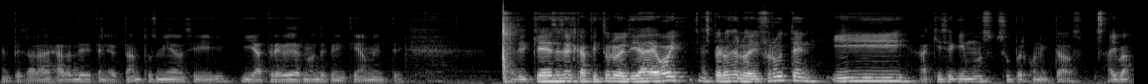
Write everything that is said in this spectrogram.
Empezar a dejar de tener tantos miedos y, y atrevernos definitivamente. Así que ese es el capítulo del día de hoy. Espero se lo disfruten y aquí seguimos súper conectados. Ahí va.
